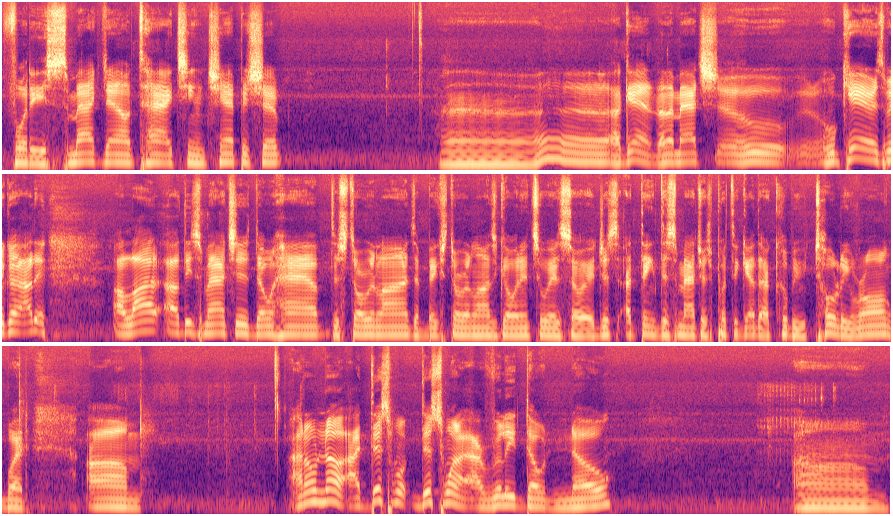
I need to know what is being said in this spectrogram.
for the SmackDown Tag Team Championship. Uh, again, another match. Uh, who who cares? Because I, a lot of these matches don't have the storylines, the big storylines going into it. So it just, I think this match was put together. I could be totally wrong, but um, I don't know. I this one, this one, I really don't know. Um,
